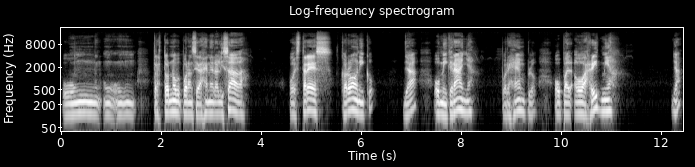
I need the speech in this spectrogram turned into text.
Un, trastorno por ansiedad generalizada, o estrés crónico, ¿ya? O migraña, por ejemplo, o, o arritmia, ¿ya?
